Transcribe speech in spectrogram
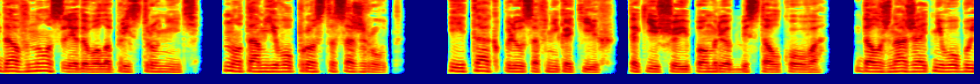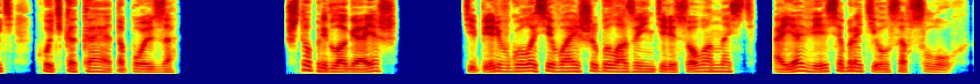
«Давно следовало приструнить, но там его просто сожрут. И так плюсов никаких, так еще и помрет бестолково. Должна же от него быть хоть какая-то польза». «Что предлагаешь?» Теперь в голосе Вайши была заинтересованность, а я весь обратился вслух.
